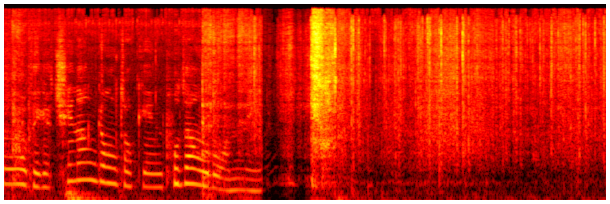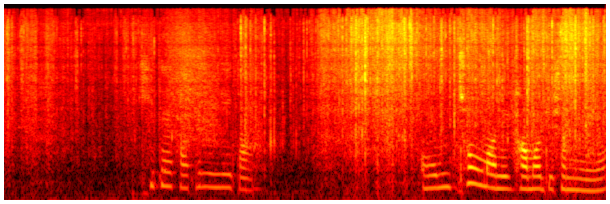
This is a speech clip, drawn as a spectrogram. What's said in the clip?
오, 되게 친환경적인 포장으로 왔네요. 기대가 됩니다. 엄청 많이 담아주셨네요.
